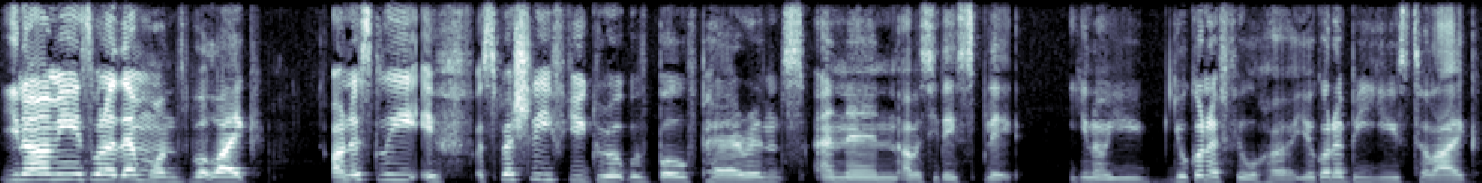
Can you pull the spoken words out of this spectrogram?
you know I mean? It's one of them ones, but like, honestly, if, especially if you grew up with both parents and then obviously they split, you know, you, you're gonna feel hurt. You're gonna be used to like,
